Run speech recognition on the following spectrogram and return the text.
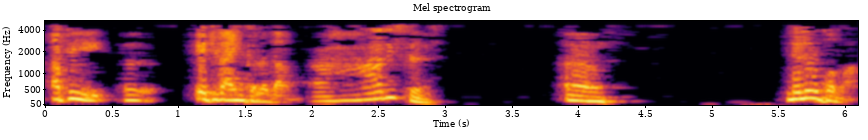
අපි ඒ ටික අයින් කළා දාමු. හරි සර් මෙලොවපමා.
